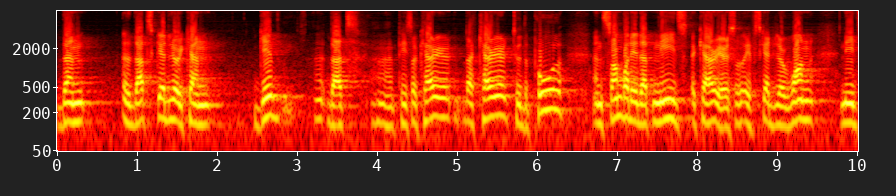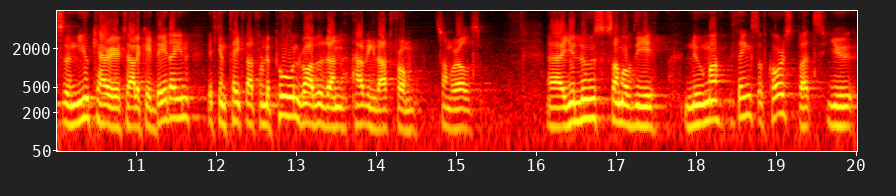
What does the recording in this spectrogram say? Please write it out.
then uh, that scheduler can give that uh, piece of carrier, that carrier to the pool, and somebody that needs a carrier, so if scheduler one needs a new carrier to allocate data in, it can take that from the pool rather than having that from somewhere else. Uh, you lose some of the NUMA things, of course, but you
